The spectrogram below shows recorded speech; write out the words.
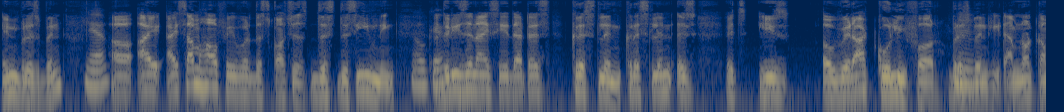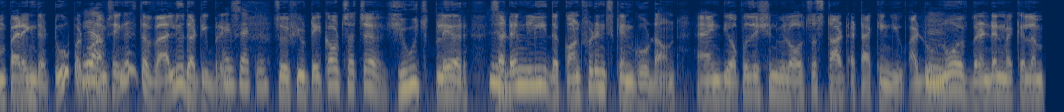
in Brisbane. Mm-hmm. Yeah. Uh, I I somehow favor the Scorchers this this evening. Okay. The reason I say that is Chris Lynn. Chris Lynn is it's he's a Virat Kohli for Brisbane Heat. I'm not comparing the two, but what Hmm. I'm saying is the value that he brings. Exactly. Hmm. So if you take out such a huge player, suddenly the confidence can go down, and the opposition will also start attacking you. I don't Hmm. know if Brendon McCullum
